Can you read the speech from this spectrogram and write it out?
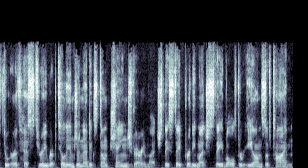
through Earth history, reptilian genetics don't change very much. They stay pretty much stable through eons of time.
